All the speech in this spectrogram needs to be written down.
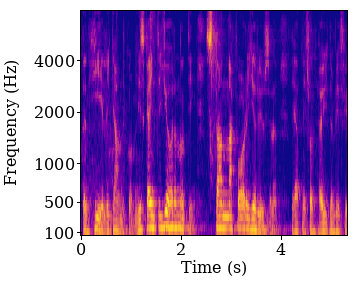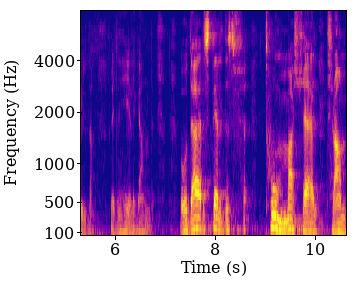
den heliga Ande kom. Ni ska inte göra någonting. Stanna kvar i Jerusalem. Det är att ni från höjden blir fyllda med den heliga Ande. Och där ställdes tomma kärl fram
